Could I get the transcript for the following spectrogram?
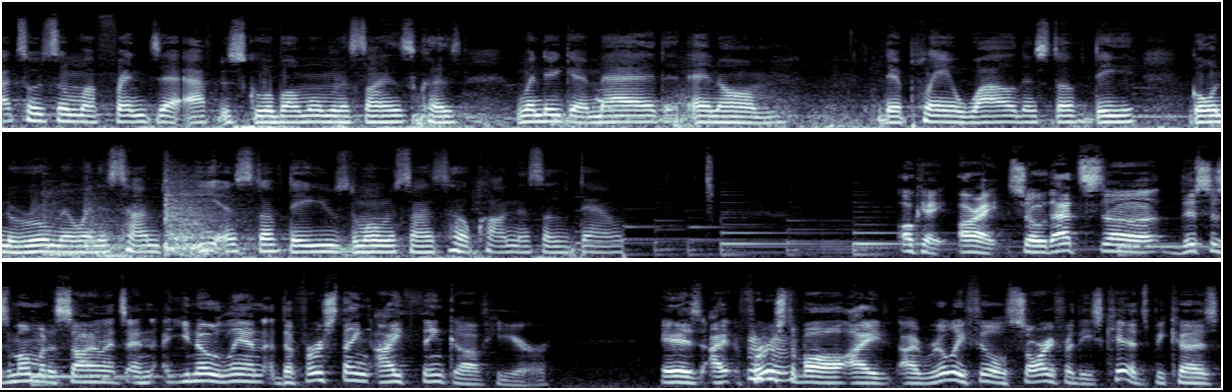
I told some of my friends that after school about moment of silence because when they get mad and um they're playing wild and stuff, they go in the room, and when it's time to eat and stuff, they use the moment of silence to help calm themselves down. Okay, all right. So that's uh, this is a moment of silence, and you know, Lynne, the first thing I think of here is I 1st mm-hmm. of all, I I really feel sorry for these kids because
